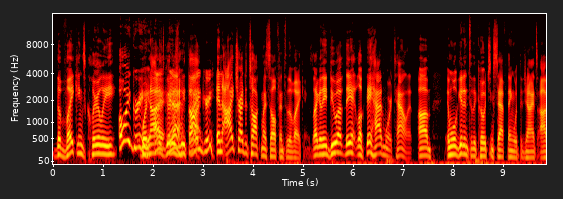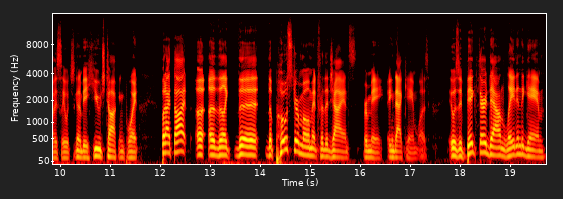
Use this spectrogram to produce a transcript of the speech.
the Vikings clearly oh, I agree. We're not I- as good yeah, as we thought. I agree. And I tried to talk myself into the Vikings. Like they do have they look, they had more talent. Um and we'll get into the coaching staff thing with the Giants obviously, which is going to be a huge talking point. But I thought uh, uh, the, like the the poster moment for the Giants for me in that game was it was a big third down late in the game.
